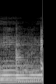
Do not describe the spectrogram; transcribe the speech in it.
lying.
